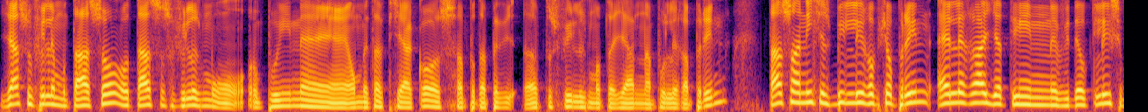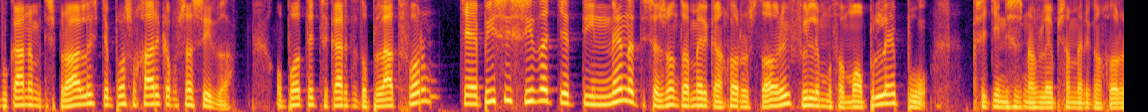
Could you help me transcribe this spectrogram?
Γεια σου φίλε μου Τάσο, ο Τάσος ο φίλος μου που είναι ο μεταπτυχιακός από, τα από τους φίλους μου από τα Γιάννα που έλεγα πριν. Τάσο αν είχες μπει λίγο πιο πριν έλεγα για την βιντεοκλήση που κάναμε τις προάλλες και πόσο χάρηκα που σας είδα. Οπότε τσεκάρετε το platform και επίσης είδα και την ένατη σεζόν του American Horror Story, φίλε μου Θωμόπουλε, που ξεκίνησες να βλέπεις American Horror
